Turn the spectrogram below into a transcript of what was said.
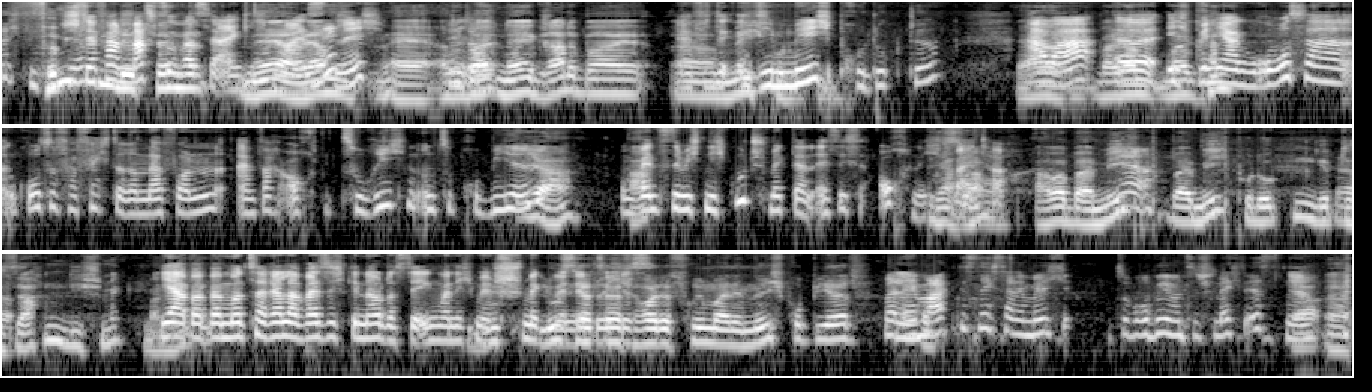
Richtig. 5. Stefan macht Dezember. sowas ja eigentlich Nee, meist nicht. Nee, also Mhm. bei, nee gerade bei Ja, äh, für die, die Milchprodukten. Milchprodukte. Ja, Aber weil äh, man- ich bin ja großer, große Verfechterin davon, einfach auch zu riechen und zu probieren. Ja, Und Ah. wenn es nämlich nicht gut schmeckt, dann esse ich es auch nicht ja weiter. aber bei, Milch, Ja. bei Milchprodukten gibt Ja. es Sachen, die schmeckt man Ja, nicht. aber bei Mozzarella weiß ich genau, dass der irgendwann nicht mehr Lu- schmeckt, Lucy wenn hat zum durch Beispiel ist. heute früh meine Milch probiert. Weil er mag es nicht, seine Milch zu probieren, wenn sie schlecht ist. Ja. Ja.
